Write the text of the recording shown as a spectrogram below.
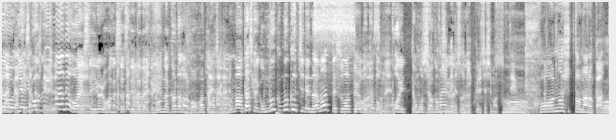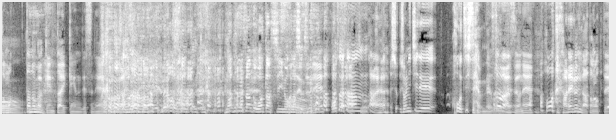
なんかいや T シャツ着僕てる。今ね、お会いしていろいろお話しさせていただいて、どんな方なのか分かってますけど、はい。はいまあ確かにこう、無無口で黙って座ってると、ちょっと怖いって思っちゃうかもしれないですね。初対面でちょっとびっ。くりしてしまって、この人なのかと思ったのが原体験ですね。松江さんと私の話ですね。大沢さん、初日で放置したよね。そうなんですよ。よね。放置されるんだと思って、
